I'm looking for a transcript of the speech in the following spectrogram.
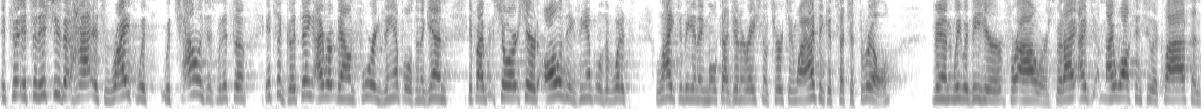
It's, a, it's an issue that ha- it's ripe with, with challenges, but it's a, it's a good thing. I wrote down four examples, and again, if I shared all of the examples of what it's like to be in a multi-generational church and why I think it's such a thrill, then we would be here for hours. But I, I, I walked into a class, and,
